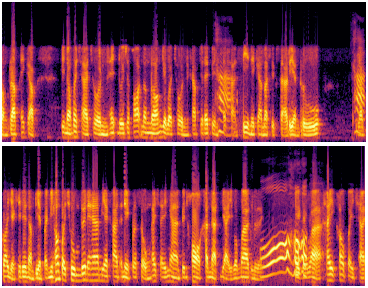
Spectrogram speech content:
รองรับให้กับ พี่น้องประชาชนให้โดยเฉพาะน้องๆเยาวชนครับจะได้เป็นค่ะสถานที่ในการมาศึกษาเรียนรู้ค่ะแล้วก็อย่างที่ได้นำเรียนไปมีห้องประชุมด้วยนะฮะมีอาคารอเนกประสงค์ให้ใช้งานเป็นฮอลล์ขนาดใหญ่มากๆเลยโอ้เรียกได้ว่าให้เข้าไปใช้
